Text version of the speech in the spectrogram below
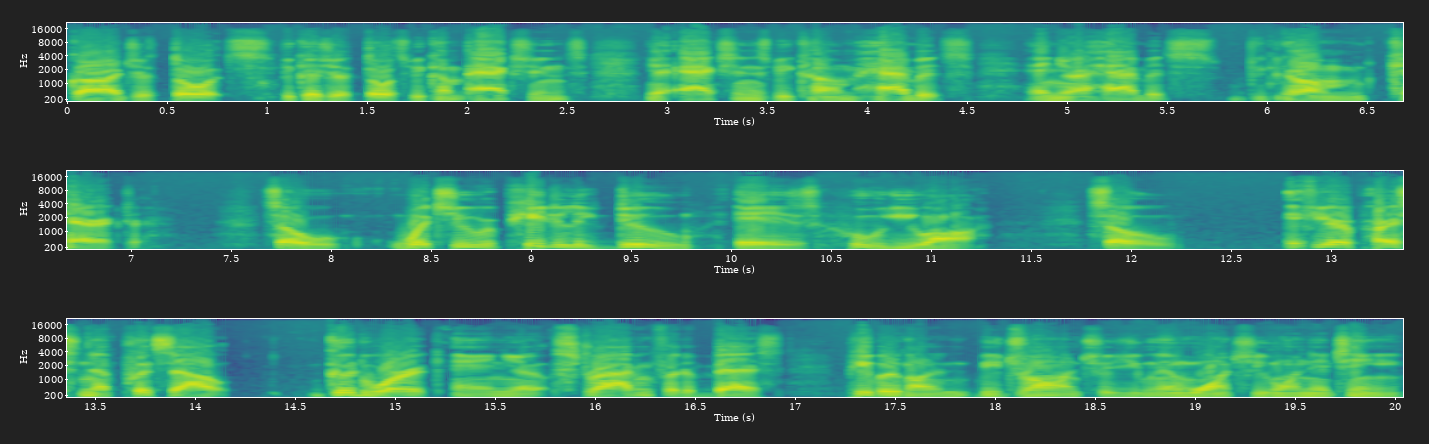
guard your thoughts because your thoughts become actions, your actions become habits, and your habits become character. So what you repeatedly do is who you are. So if you're a person that puts out good work and you're striving for the best, people are going to be drawn to you and want you on their team.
